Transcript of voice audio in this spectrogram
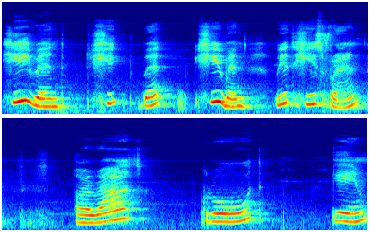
He went, he went, he went with his friend, a large crowd came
